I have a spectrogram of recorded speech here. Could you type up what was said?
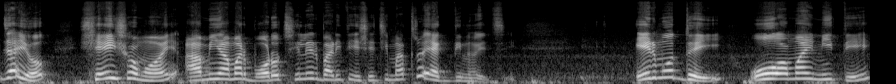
যাই হোক, সেই সময় আমি আমার বড় ছেলের বাড়িতে এসেছি মাত্র একদিন হয়েছি। এর মধ্যেই ও আমায় নিতে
